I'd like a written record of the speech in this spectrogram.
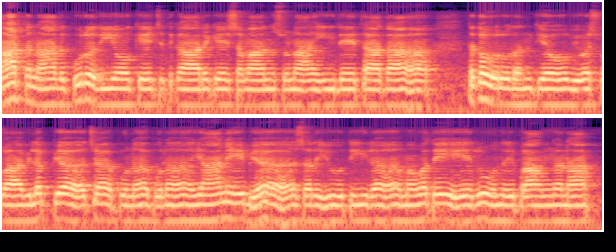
आर्तनाद कुरदियों के चित्कार के समान सुनाई देता था ततो रुदन्त्यो विवस्वा विलप्य च पुनः पुनः यानेभ्य सरयूतिरमवतेरुनृपाङ्गना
